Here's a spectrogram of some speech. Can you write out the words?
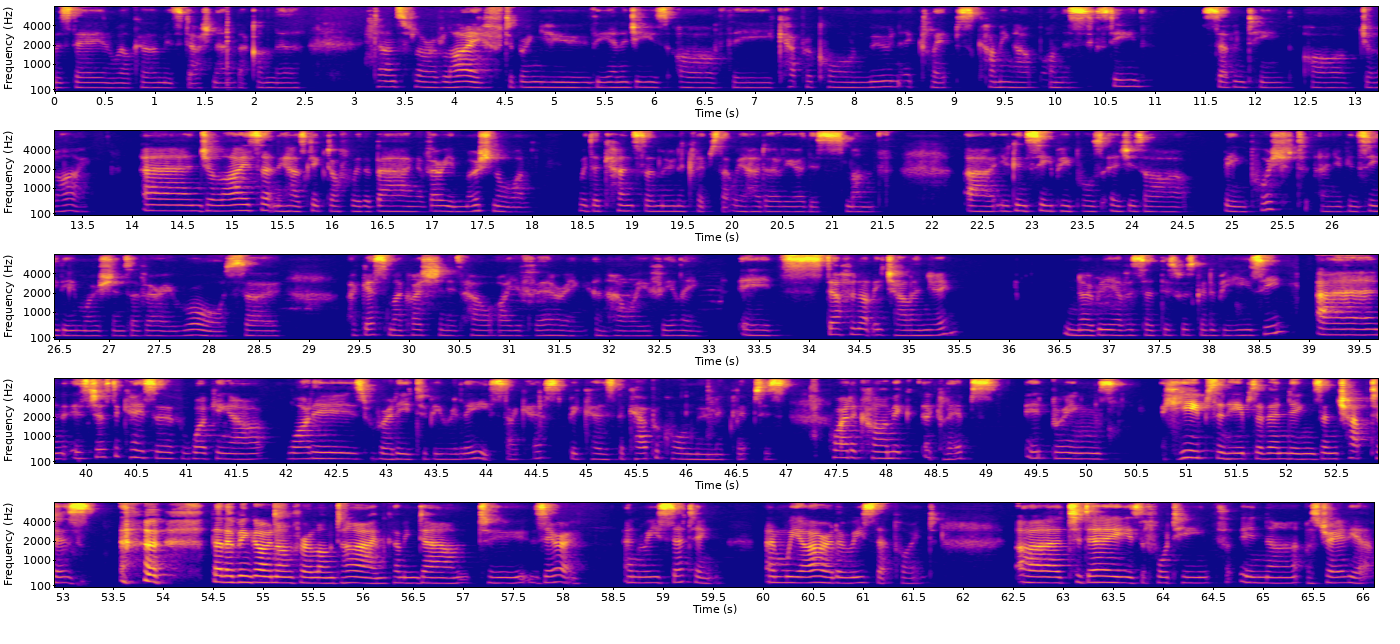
namaste and welcome. It's Darshna back on the dance floor of life to bring you the energies of the Capricorn moon eclipse coming up on the 16th, 17th of July. And July certainly has kicked off with a bang, a very emotional one, with the Cancer moon eclipse that we had earlier this month. Uh, you can see people's edges are being pushed, and you can see the emotions are very raw. So, I guess my question is how are you faring and how are you feeling? It's definitely challenging. Nobody ever said this was going to be easy. And it's just a case of working out what is ready to be released, I guess, because the Capricorn moon eclipse is quite a karmic eclipse. It brings heaps and heaps of endings and chapters that have been going on for a long time coming down to zero and resetting. And we are at a reset point. Uh, today is the 14th in uh, Australia,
